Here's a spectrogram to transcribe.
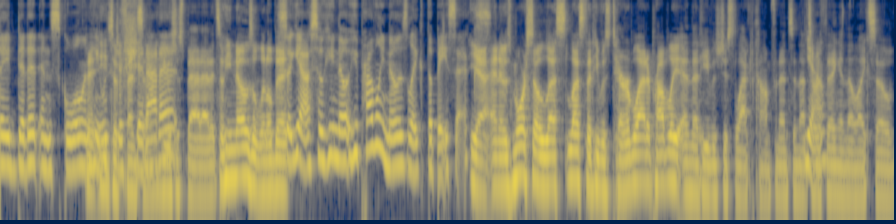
they did it in school and that he was just fencing. shit at He it. was just bad at it, so he knows a little bit. so yeah, so he know he probably knows like the basics. Yeah, and it was more so less less that he was terrible at it probably, and that he was just lacked confidence and that sort of thing, and then like so.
